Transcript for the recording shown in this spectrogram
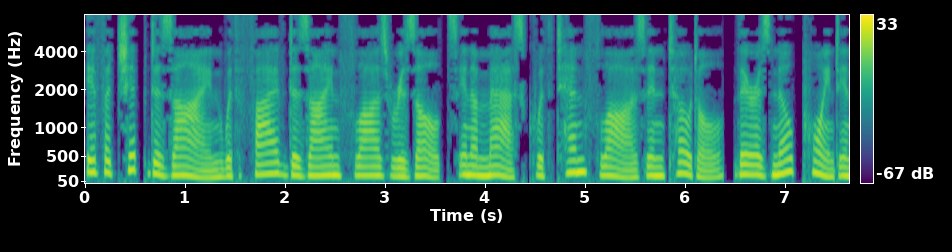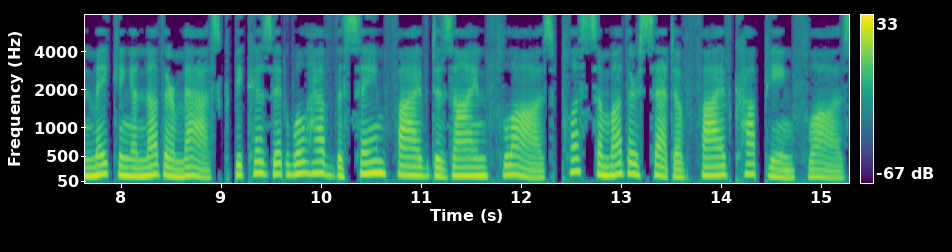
If a chip design with 5 design flaws results in a mask with 10 flaws in total, there is no point in making another mask because it will have the same 5 design flaws plus some other set of 5 copying flaws.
